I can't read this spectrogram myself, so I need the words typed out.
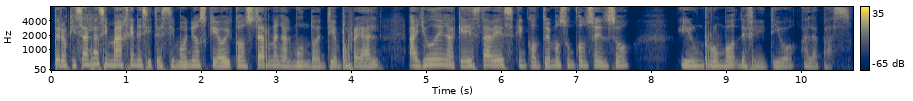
Pero quizás las imágenes y testimonios que hoy consternan al mundo en tiempo real ayuden a que esta vez encontremos un consenso y un rumbo definitivo a la paz.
